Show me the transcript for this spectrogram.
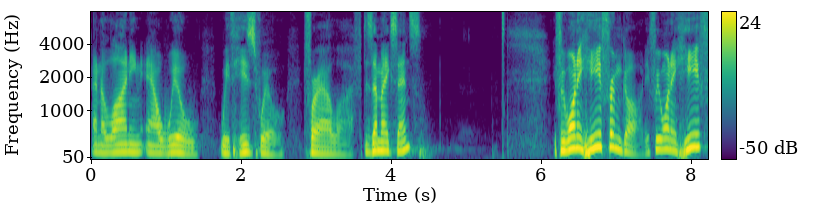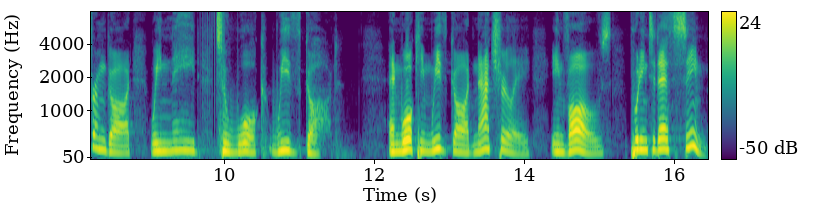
and aligning our will with His will for our life. Does that make sense? If we want to hear from God, if we want to hear from God, we need to walk with God. And walking with God naturally involves putting to death sin.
